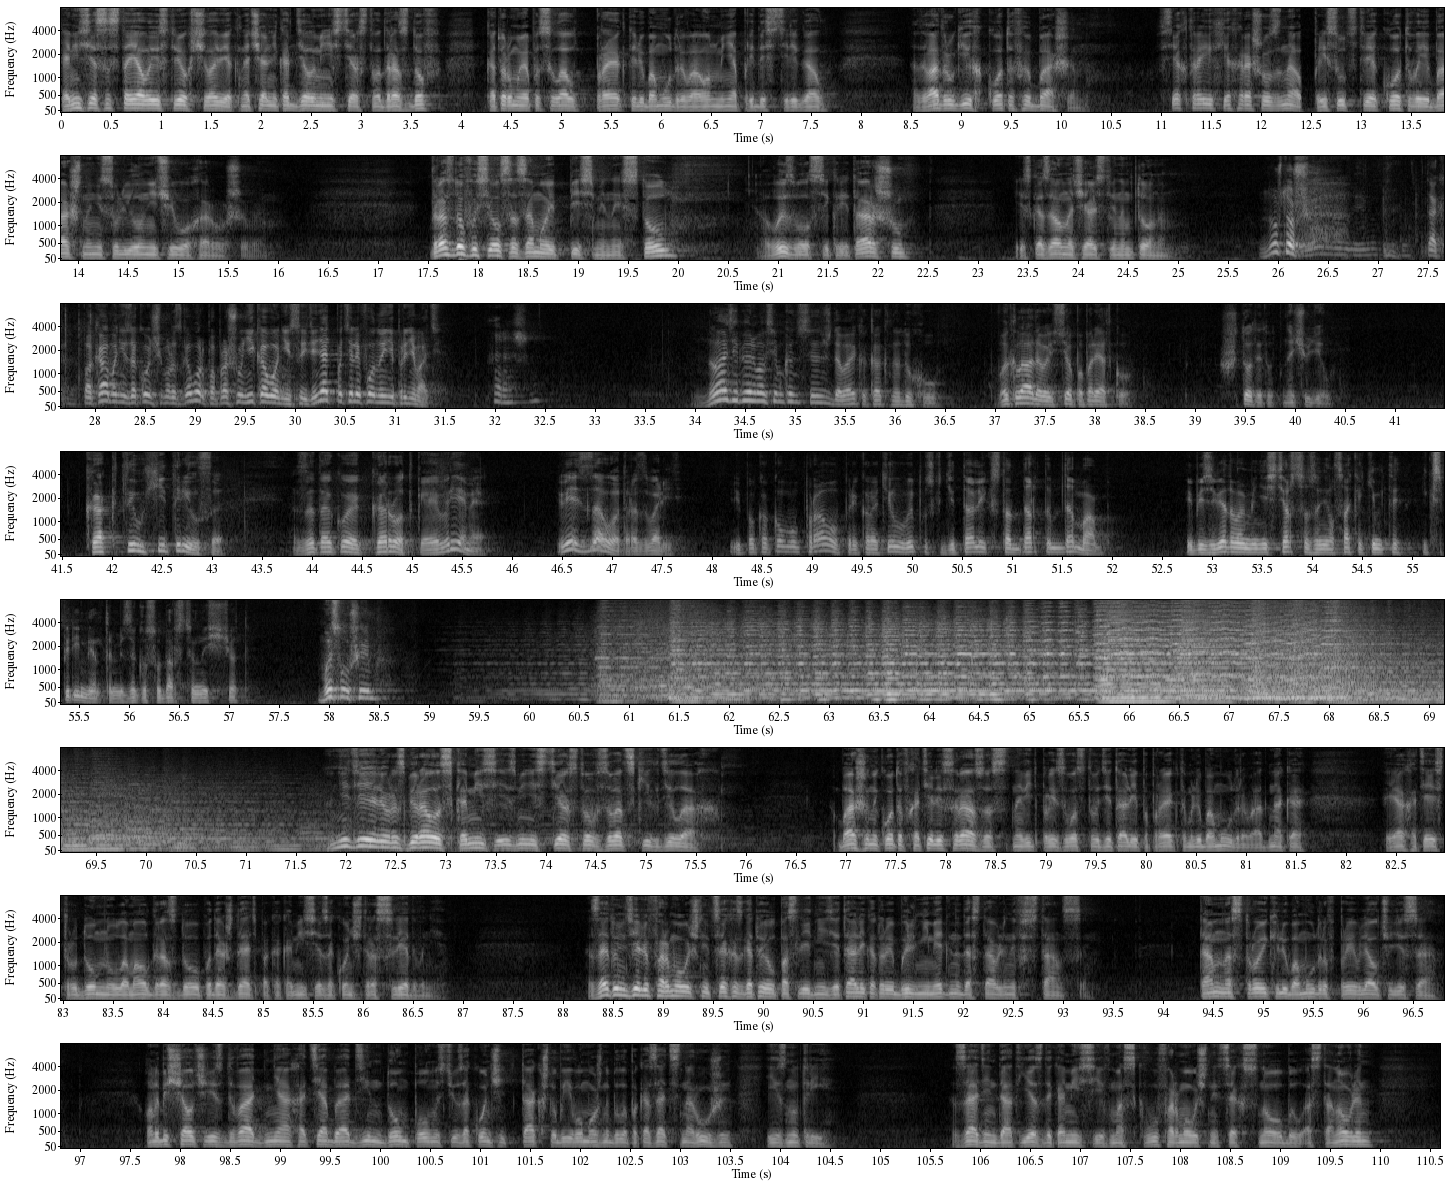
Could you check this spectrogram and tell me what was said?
Комиссия состояла из трех человек. Начальник отдела министерства Дроздов, которому я посылал проекты Любомудрова, а он меня предостерегал. Два других Котов и Башин. Всех троих я хорошо знал. Присутствие Котова и Башина не сулило ничего хорошего. Дроздов уселся за мой письменный стол, вызвал секретаршу и сказал начальственным тоном. Ну что ж, так, пока мы не закончим разговор, попрошу никого не соединять по телефону и не принимать. Хорошо. Ну, а теперь, Максим Константинович, давай-ка как на духу. Выкладывай все по порядку. Что ты тут начудил? Как ты ухитрился за такое короткое время весь завод развалить? И по какому праву прекратил выпуск деталей к стандартным домам? И без ведома министерства занялся какими-то экспериментами за государственный счет. Мы слушаем. Неделю разбиралась комиссия из министерства в заводских делах. Башин и Котов хотели сразу остановить производство деталей по проектам Любомудрова, однако я, хотя и с трудом, но уломал Дроздова подождать, пока комиссия закончит расследование. За эту неделю формовочный цех изготовил последние детали, которые были немедленно доставлены в станции. Там на стройке Любомудров проявлял чудеса. Он обещал через два дня хотя бы один дом полностью закончить так, чтобы его можно было показать снаружи и изнутри. За день до отъезда комиссии в Москву формовочный цех снова был остановлен,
